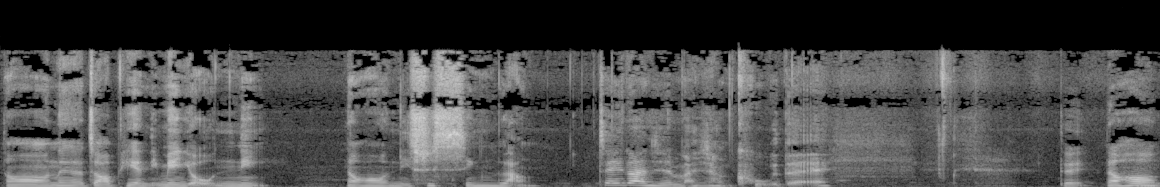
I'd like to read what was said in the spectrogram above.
然后那个照片里面有你，然后你是新郎。”这一段其实蛮想哭的哎。对，然后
